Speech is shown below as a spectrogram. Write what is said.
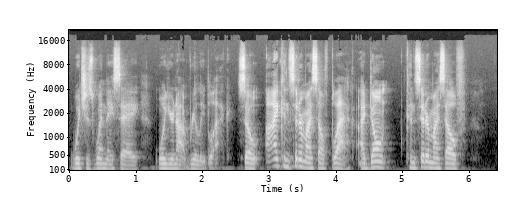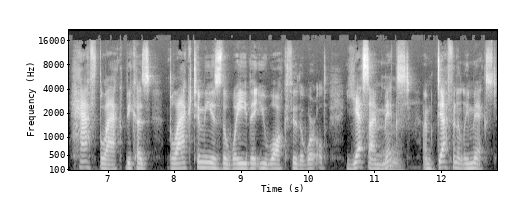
which is when they say, well, you're not really black. So I consider myself black. I don't consider myself half black because black to me is the way that you walk through the world. Yes, I'm mm. mixed. I'm definitely mixed.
